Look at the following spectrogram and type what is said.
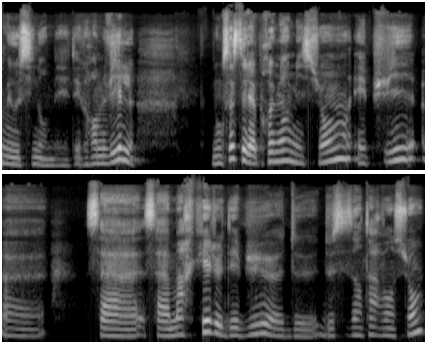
mais aussi dans des, grandes villes. Donc ça, c'est la première mission. Et puis, euh, ça, a marqué le début de, de ces interventions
